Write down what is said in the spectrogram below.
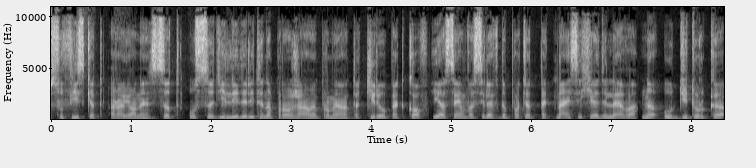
Софийският районен съд осъди лидерите на Продължаваме промяната Кирил Петков и Асен Василев да платят 15 000 лева на аудиторка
